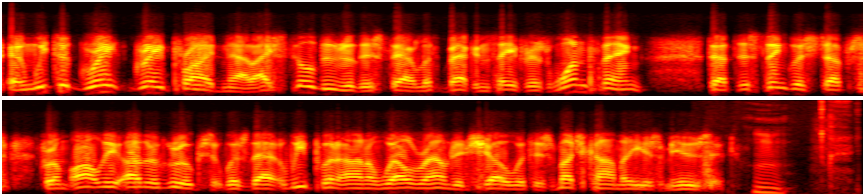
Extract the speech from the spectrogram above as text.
And we took great, great pride in that. I still do to this day. I look back and say, if there's one thing that distinguished us from all the other groups, it was that we put on a well rounded show with as much comedy as music. Hmm.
